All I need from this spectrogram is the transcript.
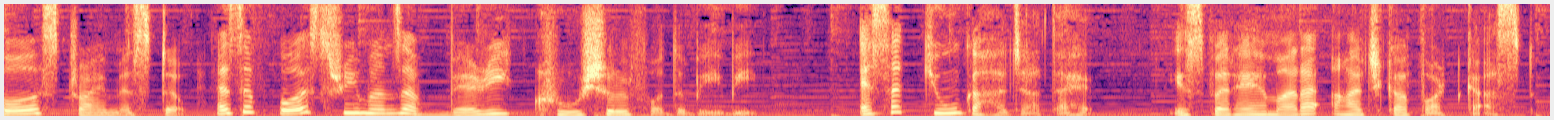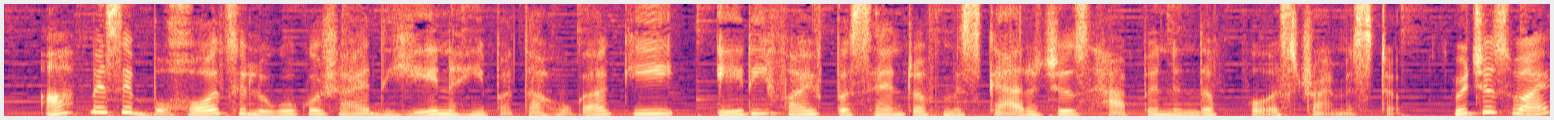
first trimester, as the first three months are very crucial for the baby. ऐसा क्यों कहा जाता है? इस पर है हमारा आज का पॉडकास्ट आप में से बहुत से लोगों को शायद ये नहीं पता होगा कि 85% percent of miscarriages happen in the first trimester which is why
